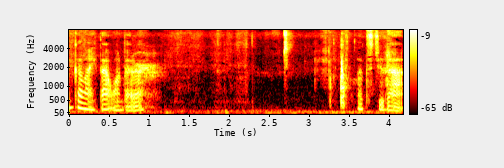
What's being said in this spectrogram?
think I like that one better. Let's do that.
